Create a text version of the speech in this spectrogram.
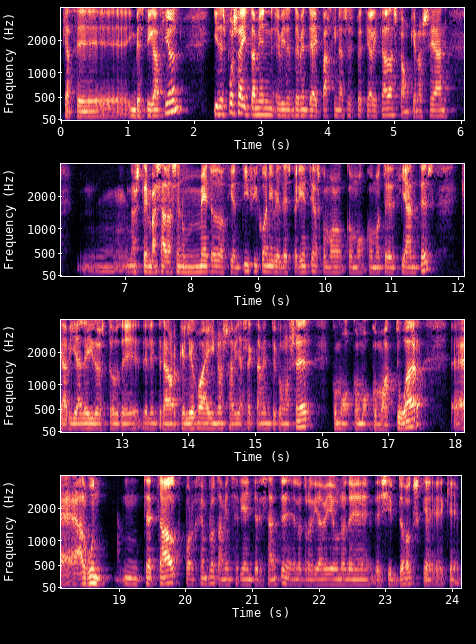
que hace investigación y después hay también, evidentemente, hay páginas especializadas que aunque no sean no estén basadas en un método científico a nivel de experiencias, como, como, como te decía antes, que había leído esto del entrenador que llegó ahí y no sabía exactamente cómo ser, cómo, cómo, cómo actuar. Eh, algún TED Talk, por ejemplo, también sería interesante. El otro día había uno de, de Sheepdogs que, que,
